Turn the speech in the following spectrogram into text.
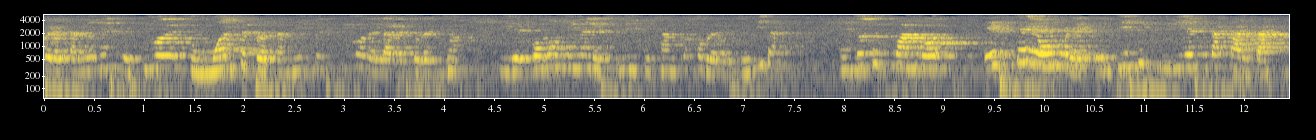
pero también es testigo de su muerte, pero también testigo de la resurrección y de cómo viene el Espíritu Santo sobre su vida. Entonces, cuando este hombre empieza a escribir esta carta,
